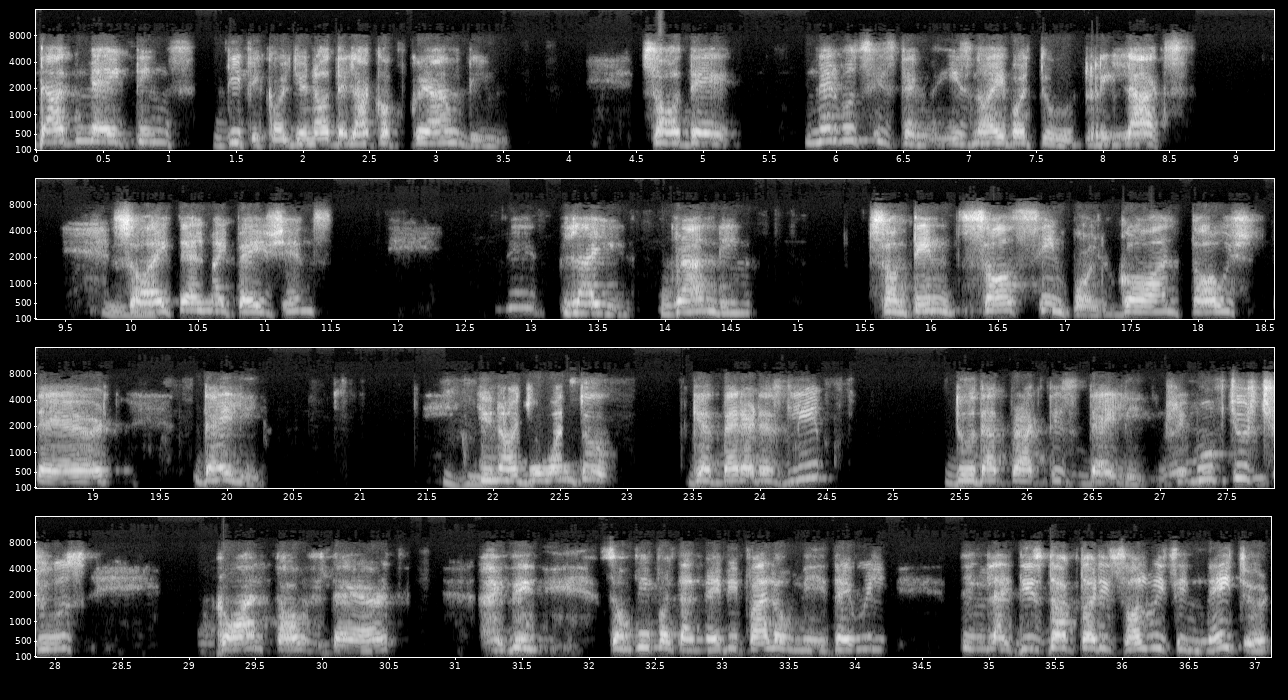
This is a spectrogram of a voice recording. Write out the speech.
that made things difficult, you know, the lack of grounding. So the nervous system is not able to relax. Mm-hmm. So I tell my patients, like grounding, something so simple, go and touch the earth daily. Mm-hmm. You know, you want to get better sleep, do that practice daily. Remove your shoes, go and touch the earth. I think some people that maybe follow me, they will think like this doctor is always in nature.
